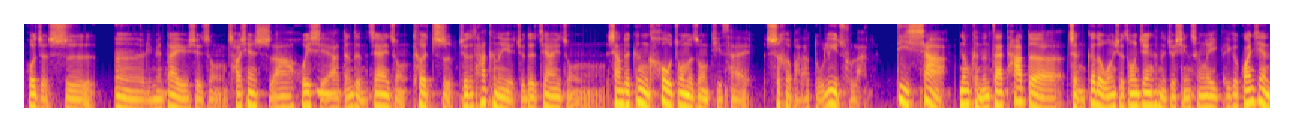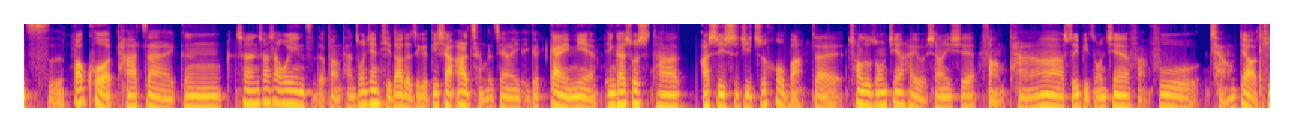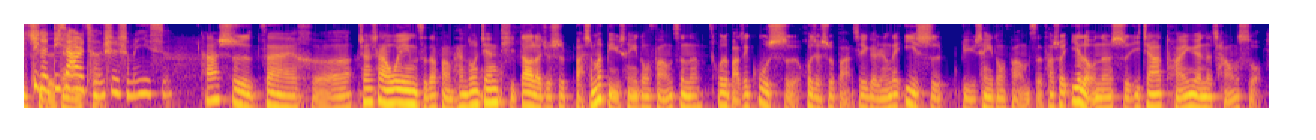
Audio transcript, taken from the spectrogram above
或者是嗯，里面带有一些这种超现实啊、诙谐啊等等的这样一种特质。觉得他可能也觉得这样一种相对更厚重的这种题材适合把它独立出来。地下，那么可能在他的整个的文学中间，可能就形成了一个一个关键词，包括他在跟川川上未映子的访谈中间提到的这个地下二层的这样一个概念，应该说是他二十一世纪之后吧，在创作中间，还有像一些访谈啊、随笔中间反复强调提起这个地下二层是什么意思？他是在和山上未映子的访谈中间提到了，就是把什么比喻成一栋房子呢？或者把这故事，或者是把这个人的意识比喻成一栋房子。他说，一楼呢是一家团圆的场所，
